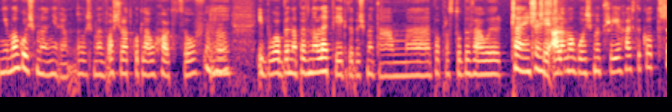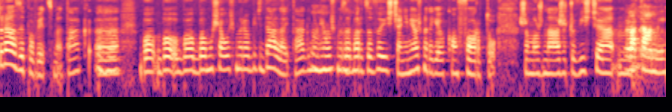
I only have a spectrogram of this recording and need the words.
nie mogłyśmy, nie wiem, byłyśmy w ośrodku dla uchodźców i, i byłoby na pewno lepiej, gdybyśmy tam e, po prostu bywały częściej, Częściej. ale mogłyśmy przyjechać tylko trzy razy powiedzmy, tak? E, bo, bo, bo, bo musiałyśmy robić dalej, tak? Nie miałyśmy za bardzo wyjścia, nie miałyśmy takiego komfortu, że można rzeczywiście mm, Latami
